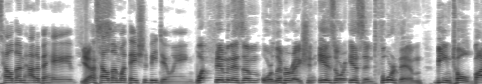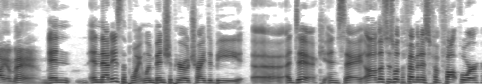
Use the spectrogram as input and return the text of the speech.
tell them how to behave, Yes. tell them what they should be doing. What feminism or liberation is or isn't for them being told by a man. And and that is the point when Ben Shapiro tried to be uh, a dick and say, "Oh, this is what the feminists have fought for."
